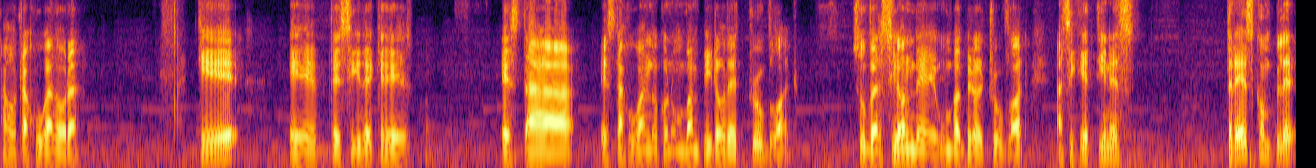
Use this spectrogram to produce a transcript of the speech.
a otra jugadora, que eh, decide que está, está jugando con un vampiro de True Blood, su versión de un vampiro de True Blood. Así que tienes tres, comple-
